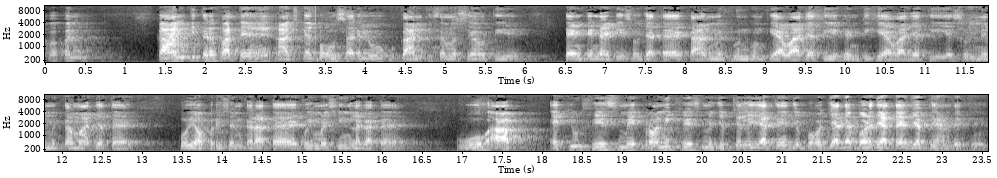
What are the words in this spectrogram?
अब अपन कान की तरफ़ आते हैं। आजकल बहुत सारे लोगों को कान की समस्या होती है। टेंटेनाइटिस हो जाता है, कान में गुनगुन की आवाज़ आती है, घंटी की आवाज़ आती है, या सुनने में कम आ जाता है। कोई ऑपरेशन कराता है, कोई मशीन लगाता है। वो आप एक्यूट फेस में क्रॉनिक फेस में जब चले जाते हैं, जब बहुत ज़्यादा बढ़ जाता है, जब ध्यान देते हैं।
